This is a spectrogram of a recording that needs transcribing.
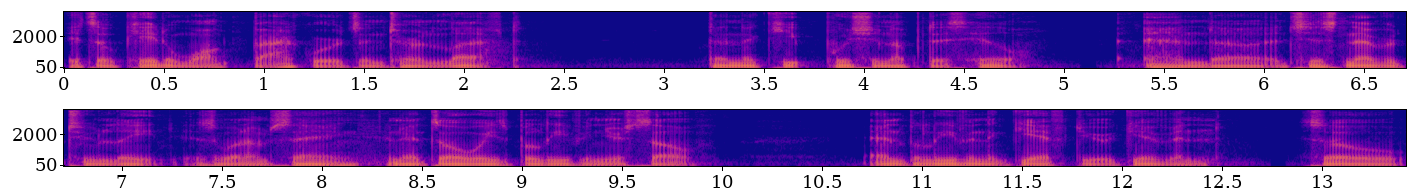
it's okay to walk backwards and turn left, than to keep pushing up this hill and uh, it's just never too late, is what I'm saying. And it's always believe in yourself. and believe in the gift you're given. So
